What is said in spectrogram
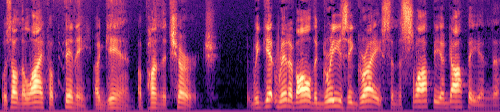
was on the life of Finney again upon the church. We get rid of all the greasy grace and the sloppy agape and the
